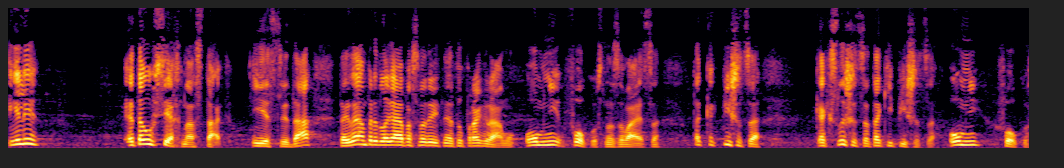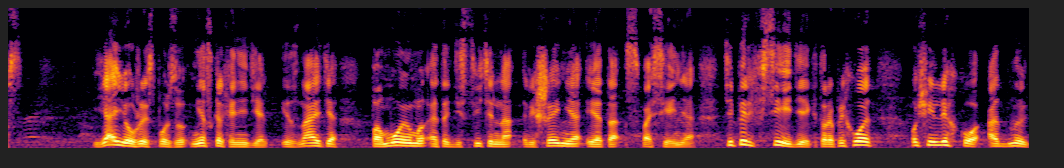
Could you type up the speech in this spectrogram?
Или это у всех нас так. И если да, тогда я вам предлагаю посмотреть на эту программу. Focus называется. Так как пишется, как слышится, так и пишется. Focus. Я ее уже использую несколько недель. И знаете, по-моему, это действительно решение и это спасение. Теперь все идеи, которые приходят, очень легко одной,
